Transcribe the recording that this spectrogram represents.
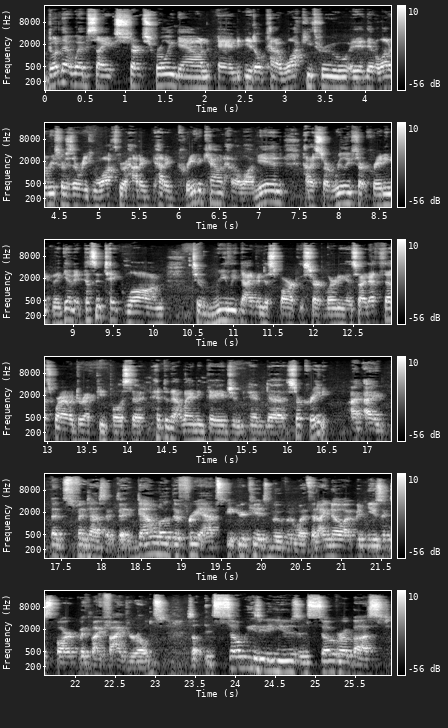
go to that website, start scrolling down, and it'll kind of walk you through. They have a lot of resources there where you can walk through how to how to create an account, how to log in, how to start really start creating. And again, it doesn't take long to really dive into Spark and start learning it. So that's that's where I would direct people is to head to that landing page and, and uh, start creating. I, I that's fantastic. Th- Download the free apps, get your kids moving with it. I know I've been using Spark with my five year olds, so it's so easy to use and so robust.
